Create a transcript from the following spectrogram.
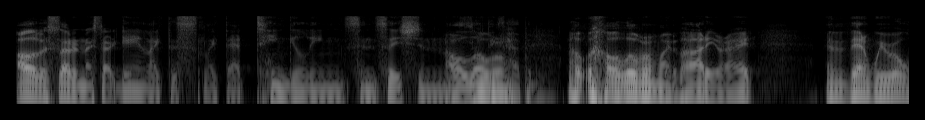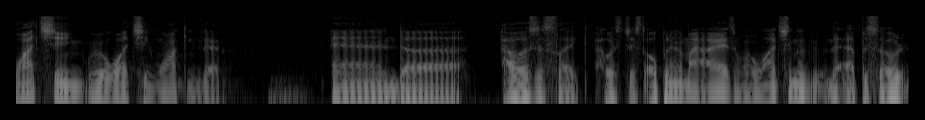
All of a sudden I start getting like this like that tingling sensation all Something's over happening. all, over my body, right? And then we were watching we were watching Walking Dead. And uh I was just like I was just opening my eyes and we're watching the the episode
